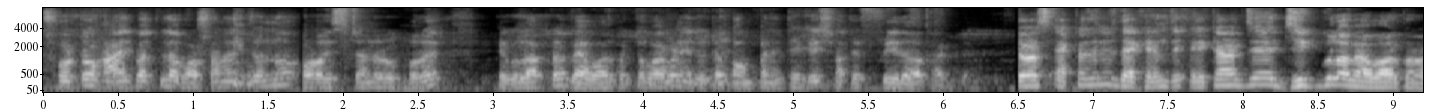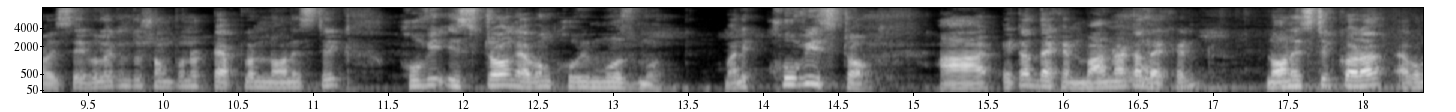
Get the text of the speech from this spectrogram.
ছোট হাই পাতলা বসানোর জন্য বড় স্ট্যান্ডের উপরে এগুলো আপনারা ব্যবহার করতে পারবেন। এই দুটো কোম্পানি থেকে সাথে ফ্রি দেওয়া থাকবে। একটা জিনিস দেখেন যে এটার যে জিগুলো ব্যবহার করা হয়েছে, এগুলো কিন্তু সম্পূর্ণ ট্যাপলন নন স্টিক খুবই স্ট্রং এবং খুবই মজবুত। মানে খুবই স্ট্রং আর এটা দেখেন, বার্নাটা দেখেন নন স্টিক করা এবং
